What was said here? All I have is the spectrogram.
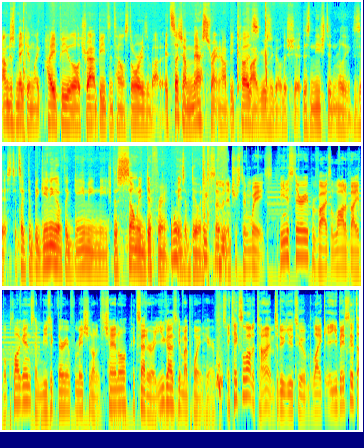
I'm just making like hypey little trap beats and telling stories about it. It's such a mess right now because five years ago this shit, this niche didn't really exist. It's like the beginning of the gaming niche. There's so many different ways of doing it. tweaks them in interesting ways. Venus Theory provides a lot of valuable plugins and music theory information on its channel, etc. You guys get my point here. It takes a lot of time to do YouTube. Like you basically have to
